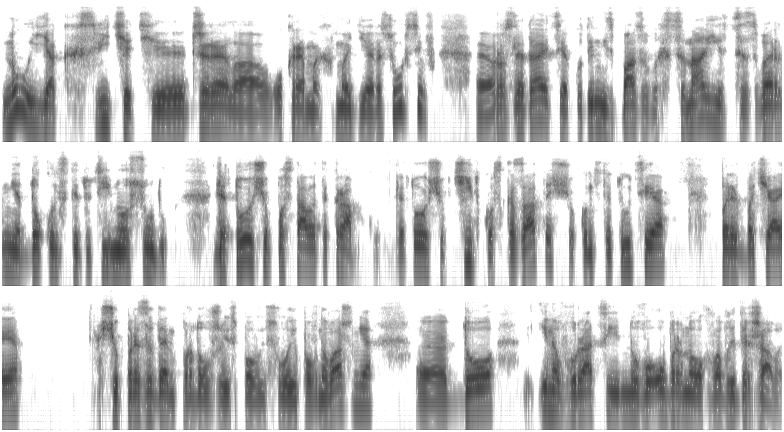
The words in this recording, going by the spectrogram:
Ну і як свідчать е, джерела окремих медіаресурсів, е, розглядається як один із базових сценаріїв це звернення до конституційного суду для того, щоб поставити крапку, для того, щоб чітко сказати, що конституція передбачає що президент продовжує свої повноваження е, до інавгурації новообраного глави держави.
